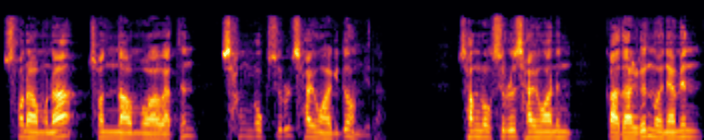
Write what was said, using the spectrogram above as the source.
소나무나 전나무와 같은 상록수를 사용하기도 합니다. 상록수를 사용하는 까닭은 뭐냐면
